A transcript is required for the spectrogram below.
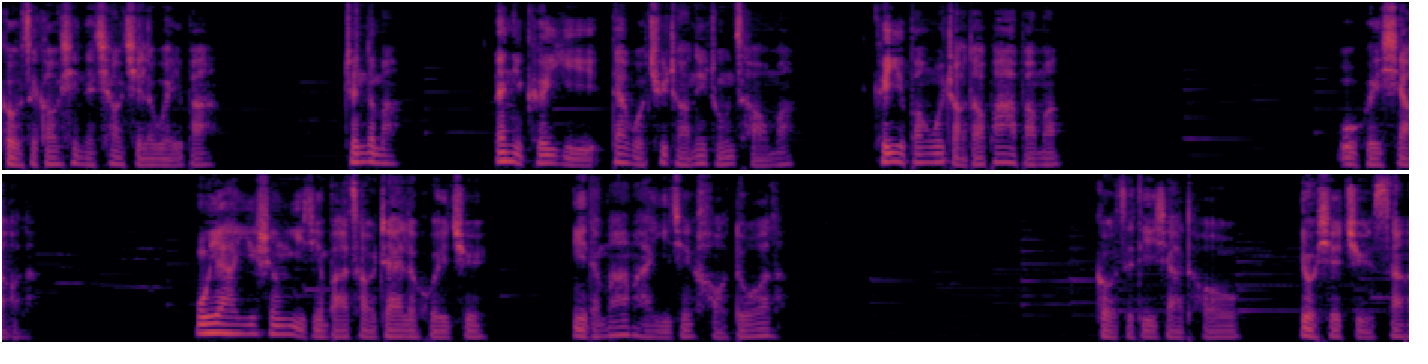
狗子高兴地翘起了尾巴，真的吗？那你可以带我去找那种草吗？可以帮我找到爸爸吗？乌龟笑了。乌鸦医生已经把草摘了回去，你的妈妈已经好多了。狗子低下头，有些沮丧。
